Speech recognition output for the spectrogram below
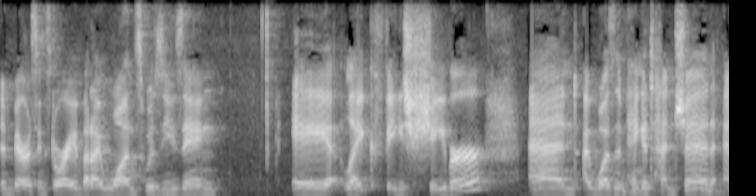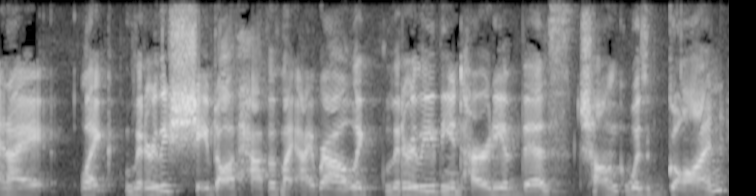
embarrassing story, but I once was using a like face shaver and I wasn't paying attention and I like literally shaved off half of my eyebrow. Like literally the entirety of this chunk was gone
